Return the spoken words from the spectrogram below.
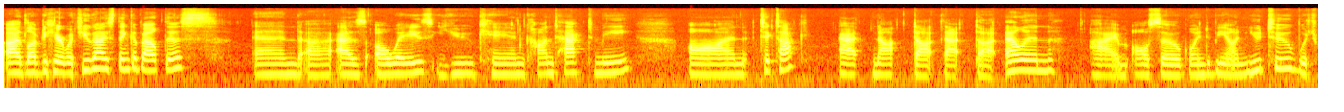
I'd love to hear what you guys think about this. And uh, as always, you can contact me on TikTok at not.that.ellen. I'm also going to be on YouTube, which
